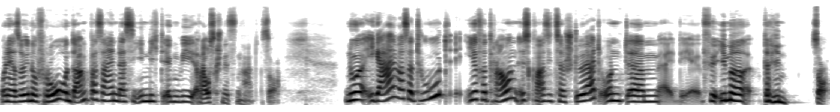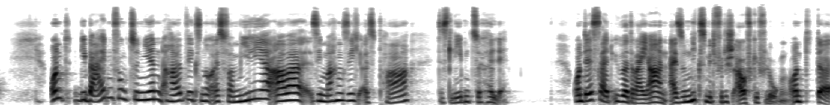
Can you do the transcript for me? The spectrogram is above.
Und er soll nur froh und dankbar sein, dass sie ihn nicht irgendwie rausgeschmissen hat. So. Nur egal, was er tut, ihr Vertrauen ist quasi zerstört und ähm, für immer dahin. So. Und die beiden funktionieren halbwegs nur als Familie, aber sie machen sich als Paar das Leben zur Hölle. Und das seit über drei Jahren, also nichts mit frisch aufgeflogen. Und da,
